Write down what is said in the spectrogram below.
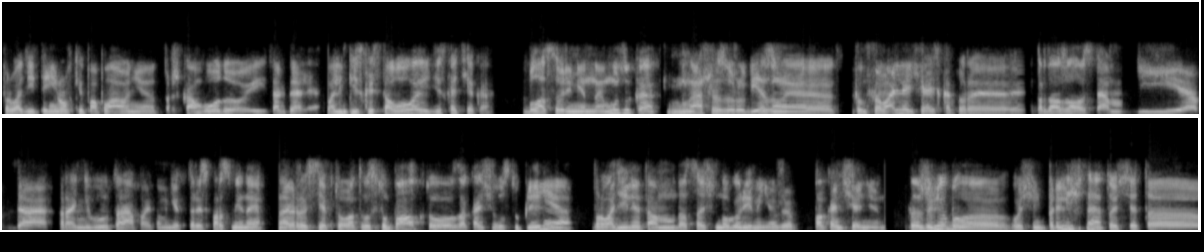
проводить тренировки по плаванию, прыжкам в воду и так далее. Олимпийская столовая и дискотека была современная музыка, наша зарубежная танцевальная часть, которая продолжалась там и до раннего утра. Поэтому некоторые спортсмены, наверное, все, кто выступал, кто заканчивал выступление, проводили там достаточно много времени уже по окончанию. Жилье было очень приличное, то есть это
